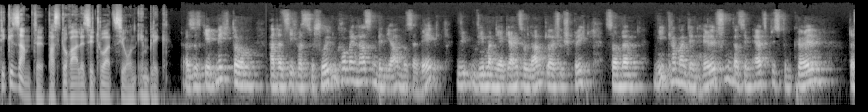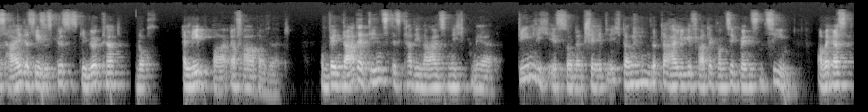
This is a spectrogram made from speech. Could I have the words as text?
die gesamte pastorale Situation im Blick. Also es geht nicht darum, hat er sich was zu Schulden kommen lassen, wenn ja, muss er weg, wie, wie, man ja gern so landläufig spricht, sondern wie kann man denn helfen, dass im Erzbistum Köln das Heil, das Jesus Christus gewirkt hat, noch erlebbar, erfahrbar wird. Und wenn da der Dienst des Kardinals nicht mehr dienlich ist, sondern schädlich, dann wird der Heilige Vater Konsequenzen ziehen. Aber erst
